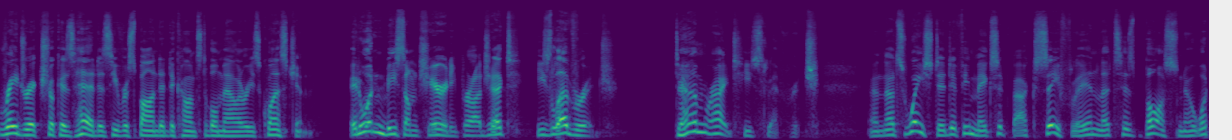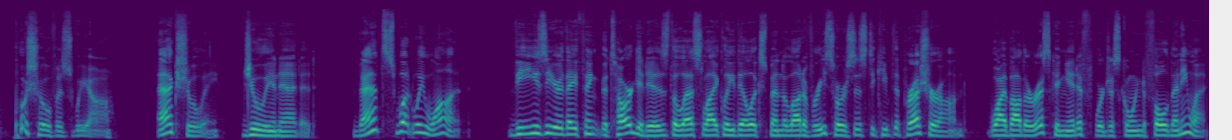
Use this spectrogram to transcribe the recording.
Radric shook his head as he responded to Constable Mallory's question. It wouldn't be some charity project. He's leverage. Damn right he's leverage. And that's wasted if he makes it back safely and lets his boss know what pushovers we are. Actually, Julian added, that's what we want. The easier they think the target is, the less likely they'll expend a lot of resources to keep the pressure on. Why bother risking it if we're just going to fold anyway?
